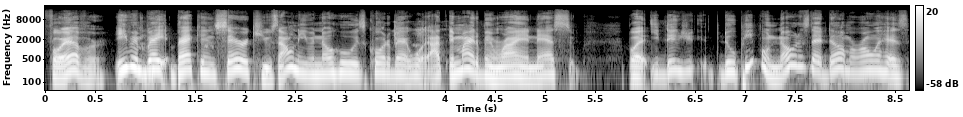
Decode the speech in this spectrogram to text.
forever? Even ba- back in Syracuse, I don't even know who his quarterback was. I, it might have been Ryan Nassib. But do you, do people notice that Doug Marrone has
